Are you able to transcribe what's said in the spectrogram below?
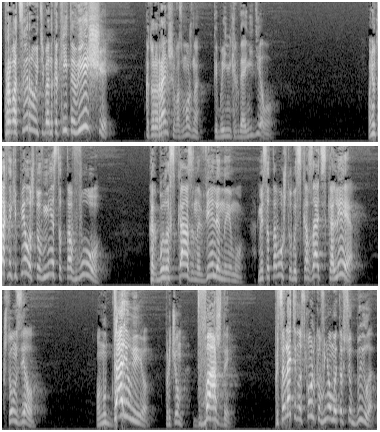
провоцировать тебя на какие-то вещи, которые раньше, возможно, ты бы и никогда и не делал. У него так накипело, что вместо того, как было сказано, велено ему, вместо того, чтобы сказать скале, что он сделал? Он ударил ее, причем дважды. Представляете, насколько в нем это все было?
